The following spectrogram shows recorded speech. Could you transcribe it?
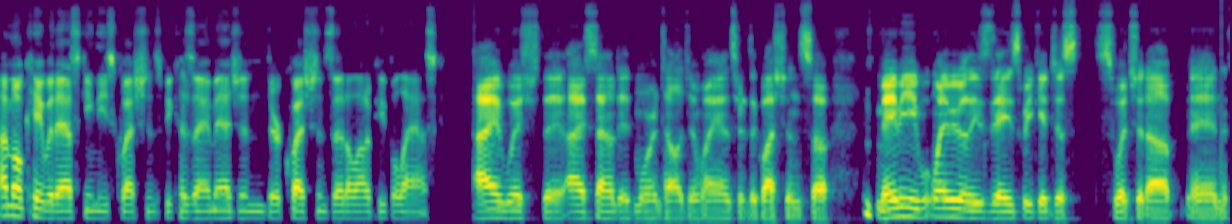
I'm okay with asking these questions because I imagine they're questions that a lot of people ask. I wish that I sounded more intelligent when I answered the questions. So maybe maybe one of these days we could just switch it up and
